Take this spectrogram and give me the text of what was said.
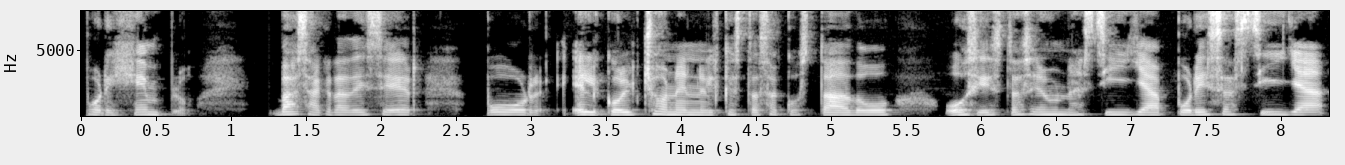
Por ejemplo, vas a agradecer por el colchón en el que estás acostado o si estás en una silla, por esa silla.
